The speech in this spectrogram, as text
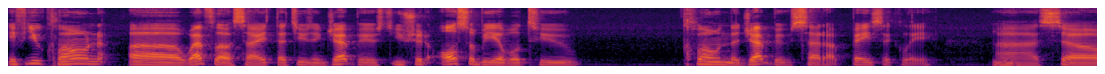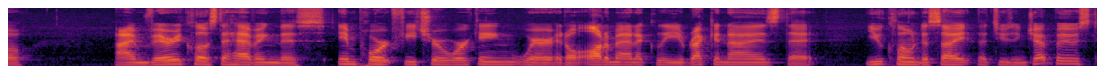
if you clone a Webflow site that's using JetBoost, you should also be able to clone the JetBoost setup basically. Mm. Uh, so I'm very close to having this import feature working where it'll automatically recognize that you cloned a site that's using JetBoost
